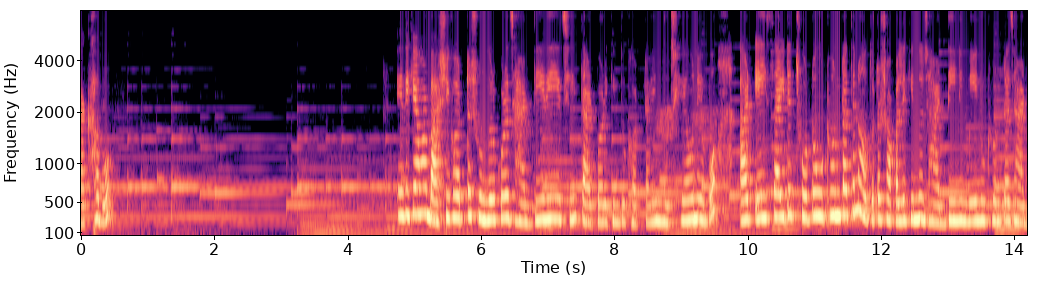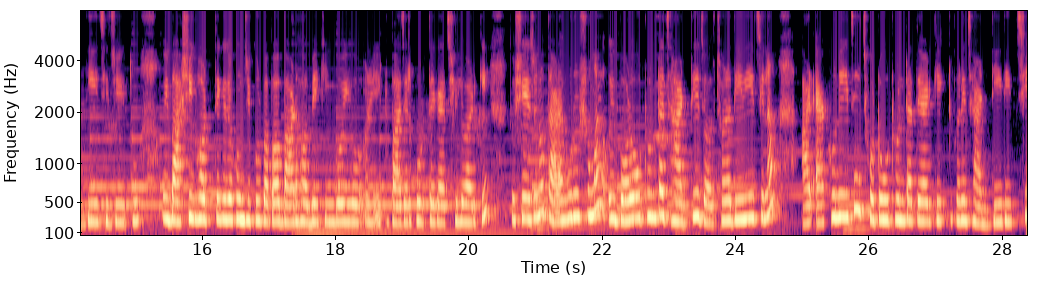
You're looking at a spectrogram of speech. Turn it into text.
দেখাবো। এদিকে আমার বাসি ঘরটা সুন্দর করে ঝাড় দিয়ে দিয়েছি, তারপরে কিন্তু ঘরটা আমি মুছেও নেব। আর এই সাইডের ছোট উঠোনটাতে না অতটা সকালে কিন্তু ঝাড় দিইনি মেন উঠোনটা ঝাড় দিয়েছি যেহেতু। ওই বাসি ঘর থেকে যখন জিকুর বাবা বার হবে কিংবা ওই মানে একটু বাজার করতে গেছিল আর কি, তো সেই জন্য তাড়াহুড়োর সময় ওই বড় উঠোনটা ঝাড় দিয়ে জল ছড়া দিয়ে দিয়েছিলাম। আর এখন এই যে ছোট উঠোনটাতে আর কি একটুখানি ঝাড় দিয়ে দিচ্ছি।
